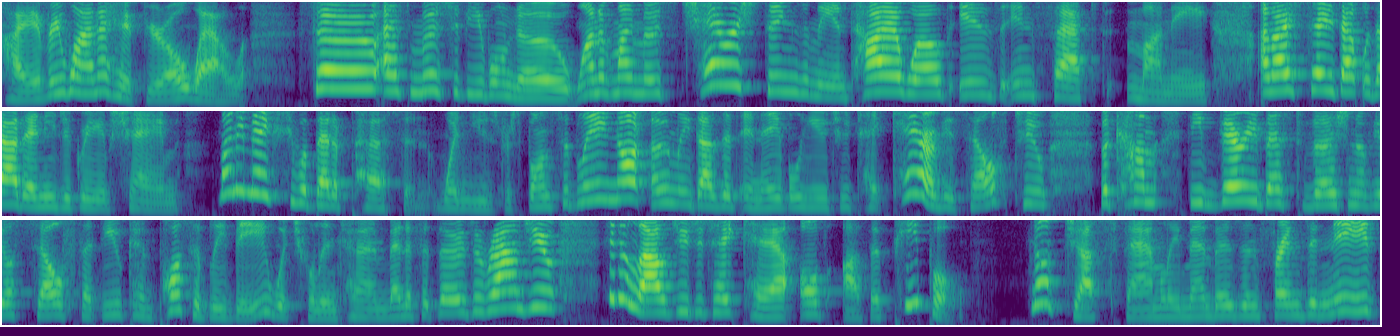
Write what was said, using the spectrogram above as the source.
Hi everyone, I hope you're all well. So, as most of you will know, one of my most cherished things in the entire world is, in fact, money. And I say that without any degree of shame. Money makes you a better person when used responsibly. Not only does it enable you to take care of yourself, to become the very best version of yourself that you can possibly be, which will in turn benefit those around you, it allows you to take care of other people. Not just family members and friends in need,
